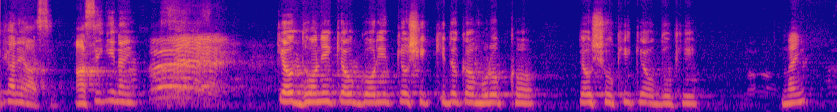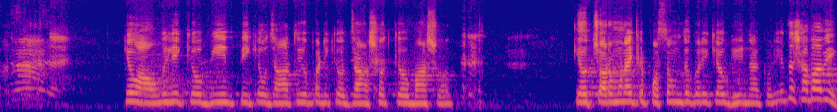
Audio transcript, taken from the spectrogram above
এখানে আছে। আছে কি নাই? কেউ ধনী, কেউ গরিব, কেউ শিক্ষিত, কেউ মূর্খ, কেউ সুখী, কেউ দুঃখী। নাই কেউ আওয়ামী লীগ কেউ বিএনপি কেউ জাতীয় পার্টি কেউ জাসদ কেউ মাসদ কেউ চরমনাইকে পছন্দ করি কেউ ঘৃণা করি এটা স্বাভাবিক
